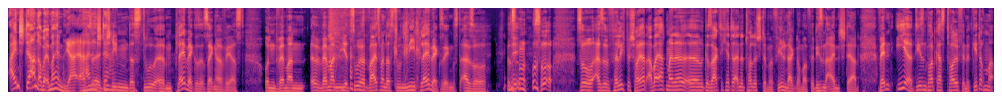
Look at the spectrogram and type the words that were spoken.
ein Stern, aber immerhin. ja, er hat äh, geschrieben, dass du ähm, Playback-Sänger wärst. Und wenn man, äh, wenn man hier zuhört, weiß man, dass du nie Playback singst. Also so, so, so, also völlig bescheuert. Aber er hat meine äh, gesagt, ich hätte eine tolle Stimme. Vielen Dank nochmal für diesen einen Stern. Wenn ihr diesen Podcast toll findet, geht doch mal.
